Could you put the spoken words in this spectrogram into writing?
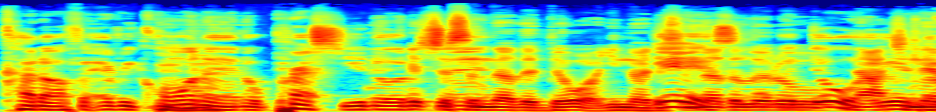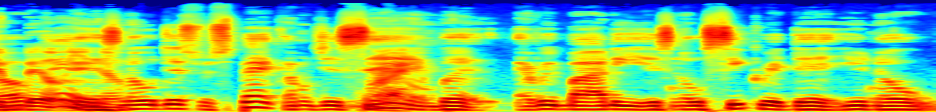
cut off at every corner and oppressed. You know what It's just saying? another door, you know, just Yeah, it's another little door, notch you in their belt. Yeah, you it's no disrespect. I'm just saying, Right. but everybody is no secret that you know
